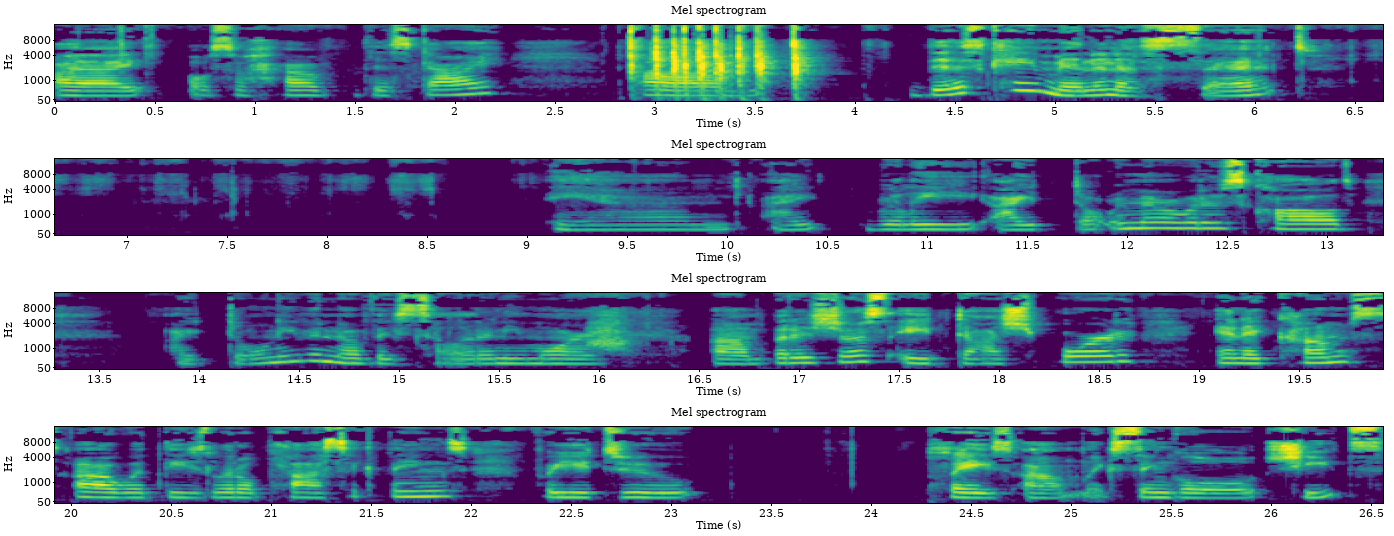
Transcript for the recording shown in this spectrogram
I also have this guy. Um, this came in in a set. And I really, I don't remember what it was called. I don't even know if they sell it anymore. Um, but it's just a dashboard and it comes uh, with these little plastic things for you to place um, like single sheets.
